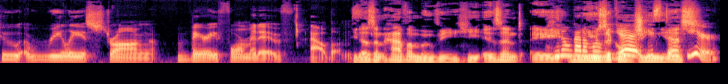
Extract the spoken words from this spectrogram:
two really strong, very formative albums. He doesn't have a movie. He isn't a He don't got a movie musical yet. genius. He's still here.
